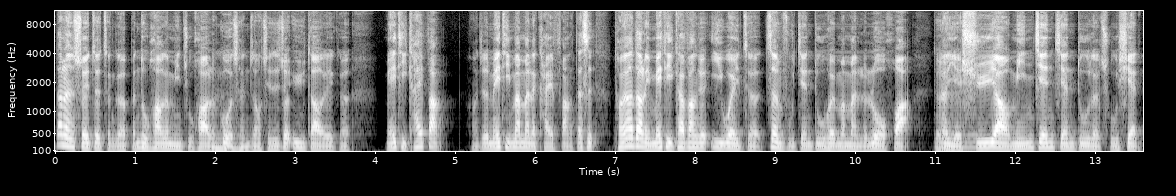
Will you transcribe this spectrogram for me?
当然，随着整个本土化跟民主化的过程中，嗯、其实就遇到了一个媒体开放啊，就是媒体慢慢的开放。但是同样道理，媒体开放就意味着政府监督会慢慢的弱化，那也需要民间监督的出现。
